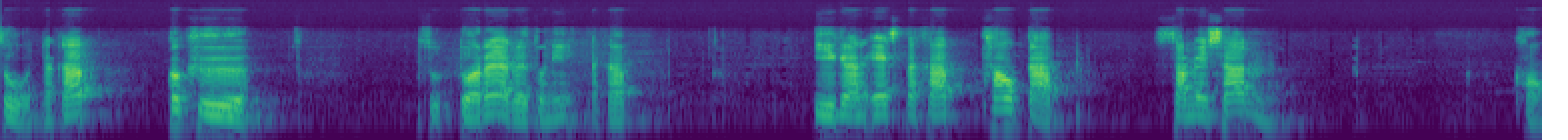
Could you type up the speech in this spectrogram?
สูตรนะครับ ก็คือสูตรตัวแรกเลยตัวนี้นะครับ e กำลัง x นะครับ เท่ากับ summation ของ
